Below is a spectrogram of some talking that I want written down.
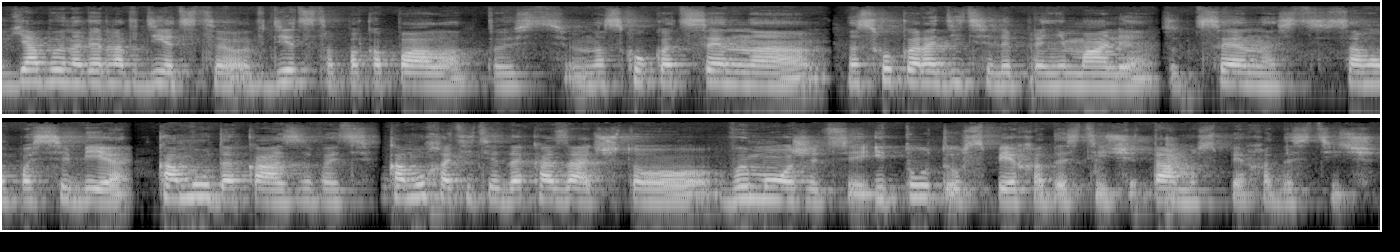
Я бы, наверное, в детстве, в детство покопала. То есть насколько ценно, насколько родители принимали эту ценность саму по себе. Кому доказывать, кому хотите доказать, что вы можете и тут успеха достичь, и там успеха достичь.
